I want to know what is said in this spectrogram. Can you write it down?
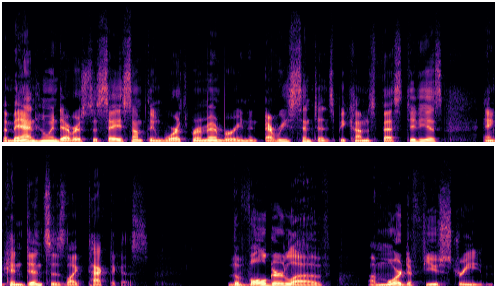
The man who endeavors to say something worth remembering in every sentence becomes fastidious and condenses like Tacitus. The vulgar love a more diffuse stream.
